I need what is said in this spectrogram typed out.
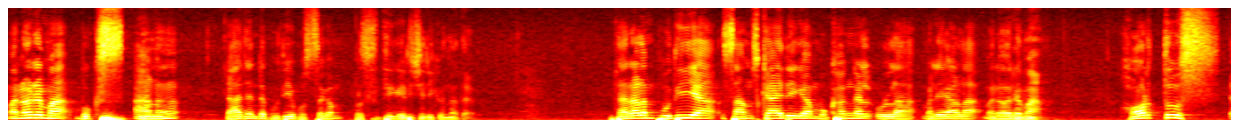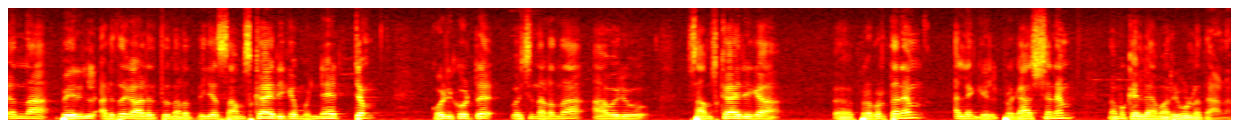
മനോരമ ബുക്സ് ആണ് രാജന്റെ പുതിയ പുസ്തകം പ്രസിദ്ധീകരിച്ചിരിക്കുന്നത്. ധാരാളം പുതിയ സാംസ്കാരിക മുഖങ്ങൾ ഉള്ള മലയാള മനോരമ. ഹോർത്തൂസ് എന്ന പേരിൽ അടുത്ത കാലത്ത് നടത്തിയ സാംസ്കാരിക മുന്നേറ്റം കോഴിക്കോട്ട് വെച്ച് നടന്ന ആ ഒരു സാംസ്കാരിക പ്രവർത്തനം അല്ലെങ്കിൽ പ്രകാശനം നമുക്കെല്ലാം അറിവുള്ളതാണ്.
